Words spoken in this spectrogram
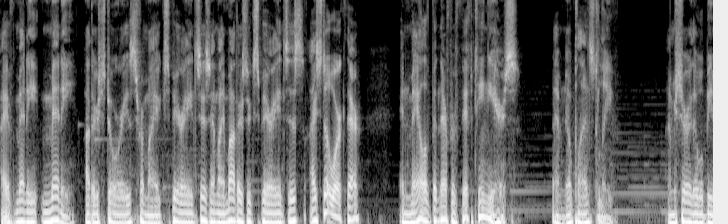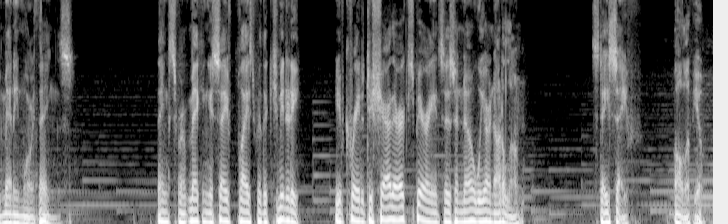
I have many, many other stories from my experiences and my mother's experiences. I still work there, and Mail have been there for 15 years. I have no plans to leave. I'm sure there will be many more things. Thanks for making a safe place for the community you've created to share their experiences and know we are not alone. Stay safe, all of you.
